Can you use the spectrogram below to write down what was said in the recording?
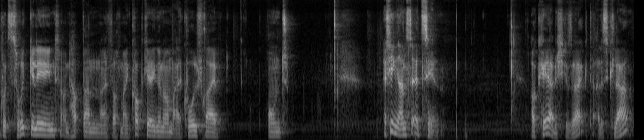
kurz zurückgelehnt und habe dann einfach meinen Cocktail genommen, alkoholfrei. Und er fing an zu erzählen. Okay, habe ich gesagt, alles klar.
